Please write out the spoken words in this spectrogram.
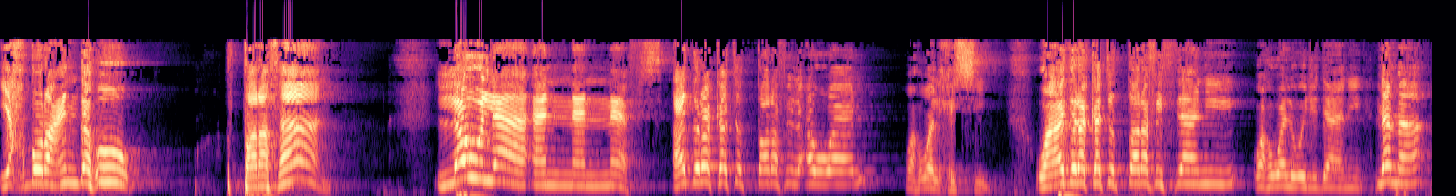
يحضر عنده الطرفان. لولا أن النفس أدركت الطرف الأول وهو الحسي وأدركت الطرف الثاني وهو الوجداني لما؟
